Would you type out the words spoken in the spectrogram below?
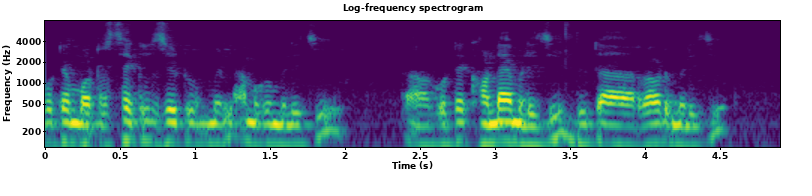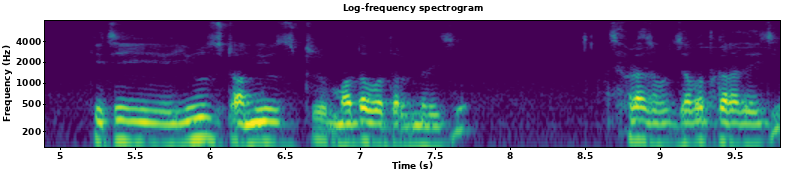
ଗୋଟେ ମୋଟରସାଇକେଲ ସେଇଠୁ ଆମକୁ ମିଳିଛି ଗୋଟେ ଖଣ୍ଡା ମିଳିଛି ଦୁଇଟା ରଡ଼୍ ମିଳିଛି କିଛି ୟୁଜ୍ଡ ଅନ୍ୟୁଜ୍ଡ ମଦ ବୋତଲ ମିଳିଛି ସେଗୁଡ଼ା ସବୁ ଜବତ କରାଯାଇଛି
